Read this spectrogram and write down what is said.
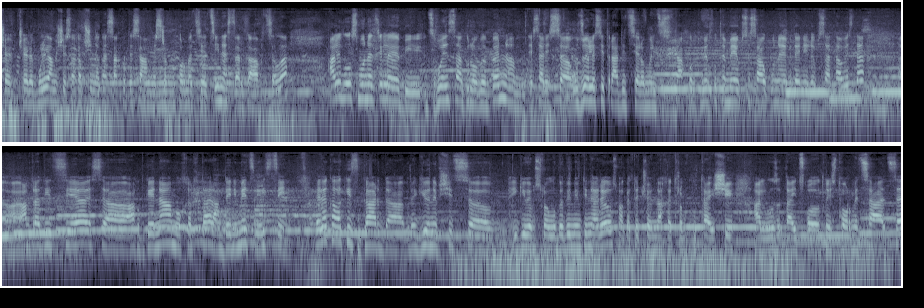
შეჩერებული. ამის შესახებ შინაგან საქმეთა სამინისტრომ ინფორმაცია წინასწარ გაავრცელა. ალიბოს მონაწილეები ძღვენს აგროვებენ. ეს არის უძველესი ტრადიცია, რომელიც დაახლოებით მე-5-მე-6 საუკუნეებიდან იღებს სათავეს და ამ ტრადიციას აღდგენა მოხერხდა რამდენიმე წლის წინ. დედაქალაქის გარდა რეგიონებშიც იგივე მსვლელობები მიმდინარეობს, მაგალითად ჩვენ ნახეთ, რომ ქუთაისში ალიბოს დაიწყო დღის 12 საათზე.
